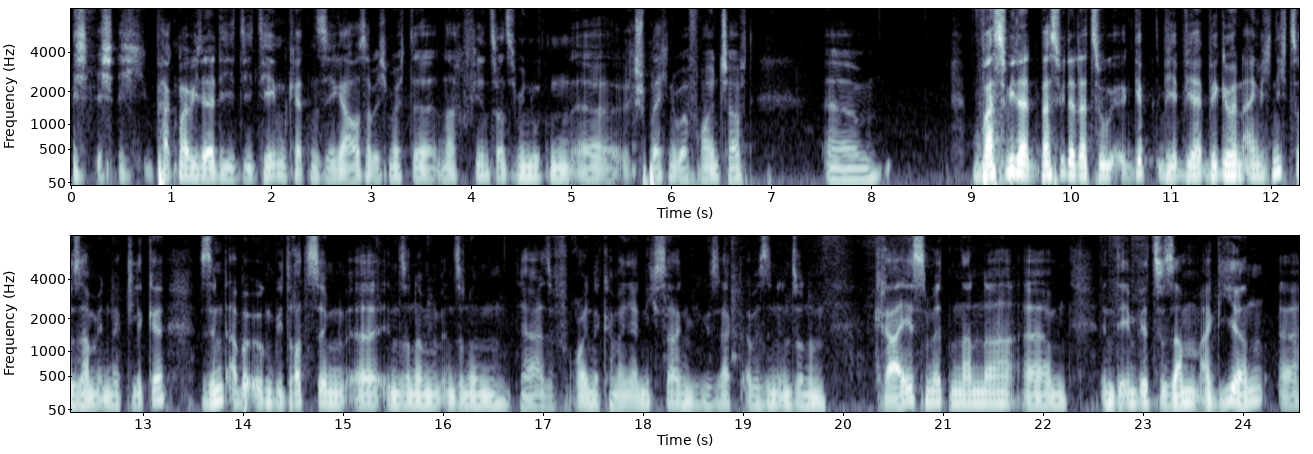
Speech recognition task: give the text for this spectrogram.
ich, ich, ich pack mal wieder die, die Themenkettensäge aus, aber ich möchte nach 24 Minuten äh, sprechen über Freundschaft. Ähm, was wieder, was wieder dazu gibt, wir, wir, wir gehören eigentlich nicht zusammen in der Clique, sind aber irgendwie trotzdem äh, in so einem, in so einem, ja, also Freunde kann man ja nicht sagen, wie gesagt, aber sind in so einem Kreis miteinander, ähm, in dem wir zusammen agieren äh,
